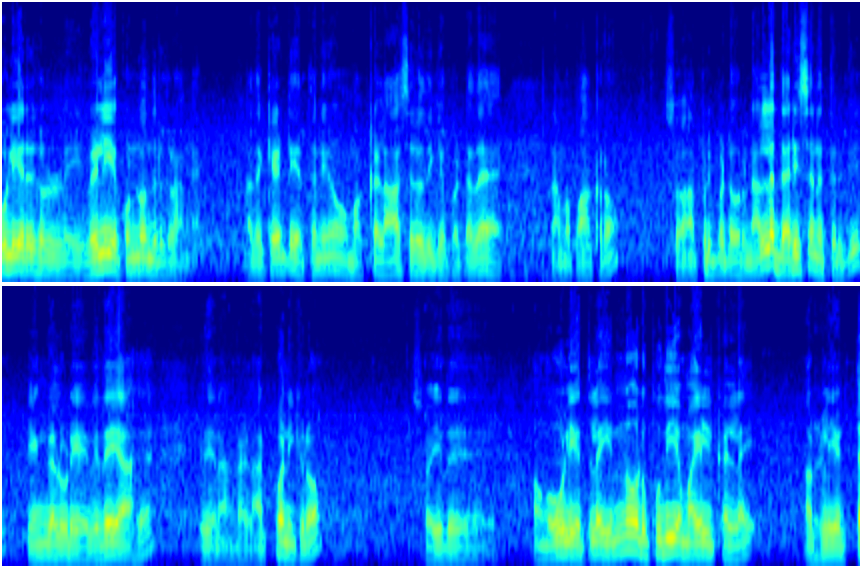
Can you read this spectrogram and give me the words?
ஊழியர்களை வெளியே கொண்டு வந்திருக்கிறாங்க. அதை கேட்டு எத்தனையோ மக்கள் ஆசீர்வதிக்கப்பட்டதை நம்ம பார்க்குறோம். ஸோ அப்படிப்பட்ட ஒரு நல்ல தரிசனத்திற்கு எங்களுடைய விதையாக இதை நாங்கள் அர்ப்பணிக்கிறோம். ஸோ இது அவங்க ஊழியத்தில் இன்னொரு புதிய மைல்கல்லை அவர்கள் எட்ட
